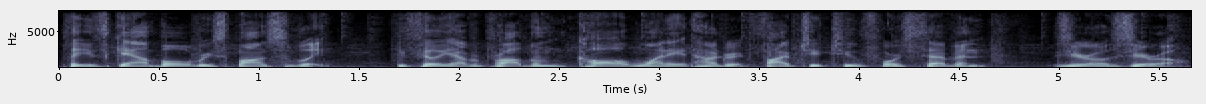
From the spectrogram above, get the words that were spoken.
Please gamble responsibly. If you feel you have a problem, call 1-800-522-4700.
